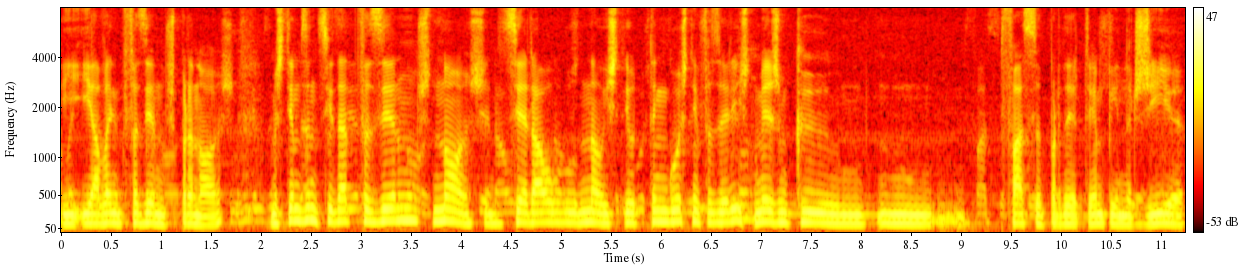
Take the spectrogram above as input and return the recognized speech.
e, e, além de fazermos para nós, mas temos a necessidade de fazermos nós, de ser algo, não, isto, eu tenho gosto em fazer isto, mesmo que hum, faça perder tempo e energia,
